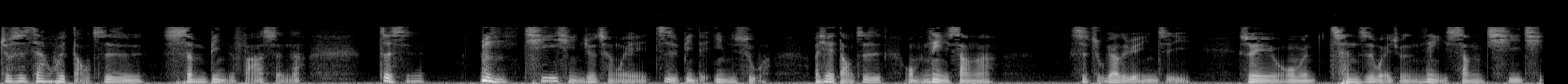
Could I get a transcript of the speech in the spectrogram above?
就是这样会导致生病的发生啊。这时七情就成为治病的因素啊，而且导致我们内伤啊，是主要的原因之一。所以我们称之为就是内伤七情。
